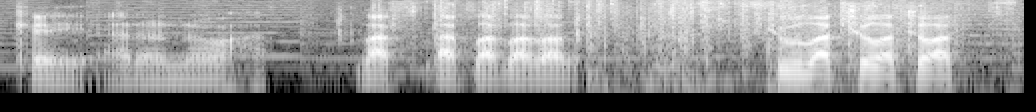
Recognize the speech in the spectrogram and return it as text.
Okay, I don't know. Left, left, left, left, left. Two left, two left, two left.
